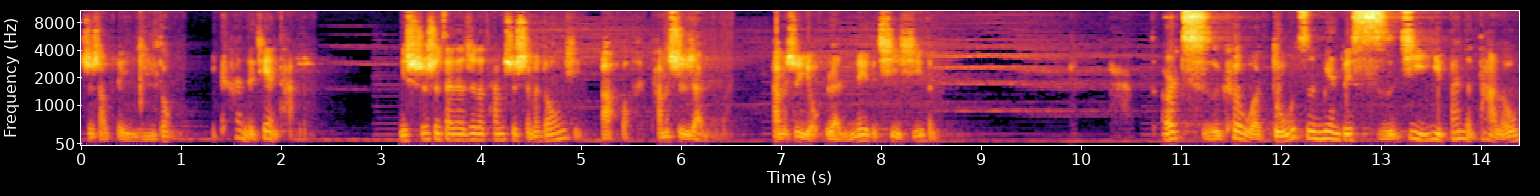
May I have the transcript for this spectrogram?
至少可以移动，你看得见他们，你实实在在知道他们是什么东西啊？不，他们是人，他们是有人类的气息的。而此刻，我独自面对死寂一般的大楼。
